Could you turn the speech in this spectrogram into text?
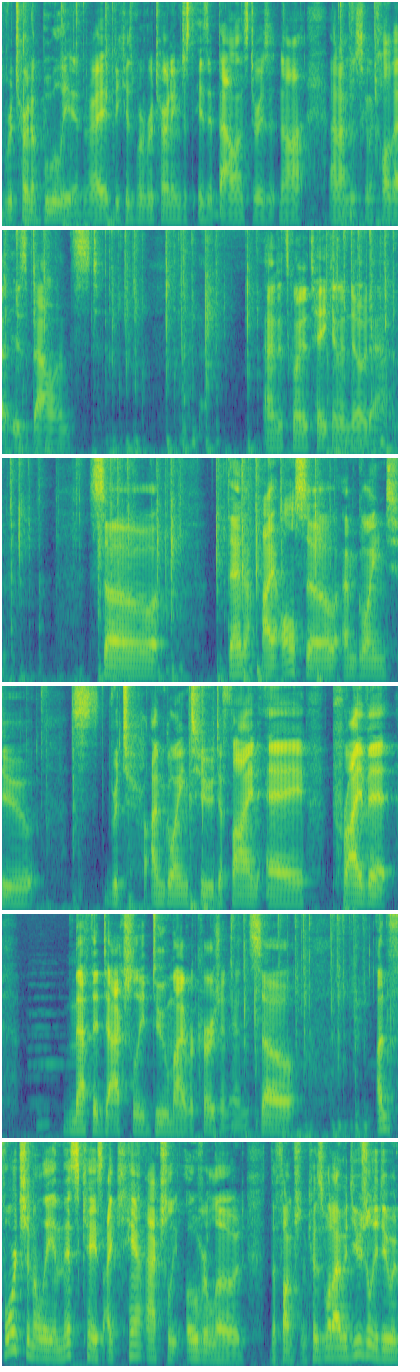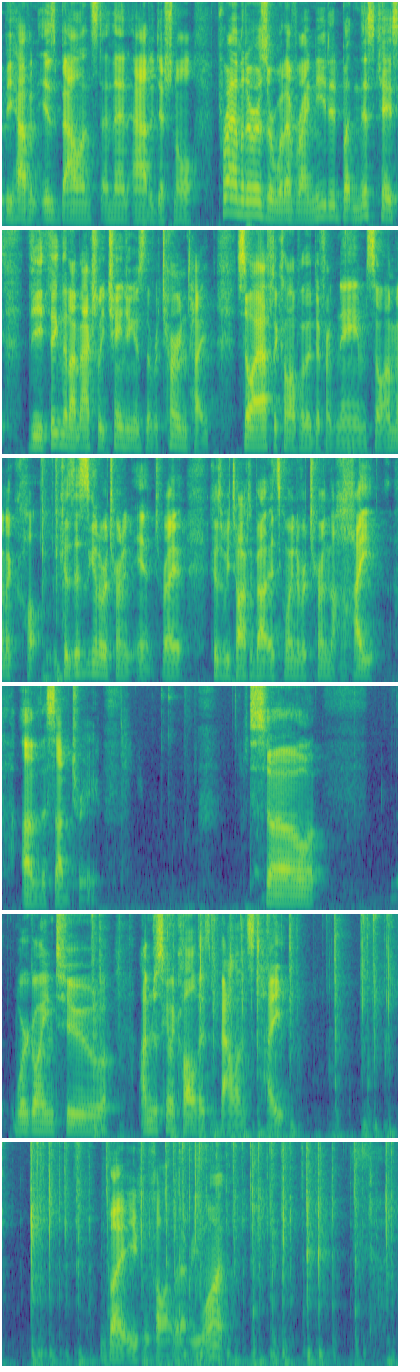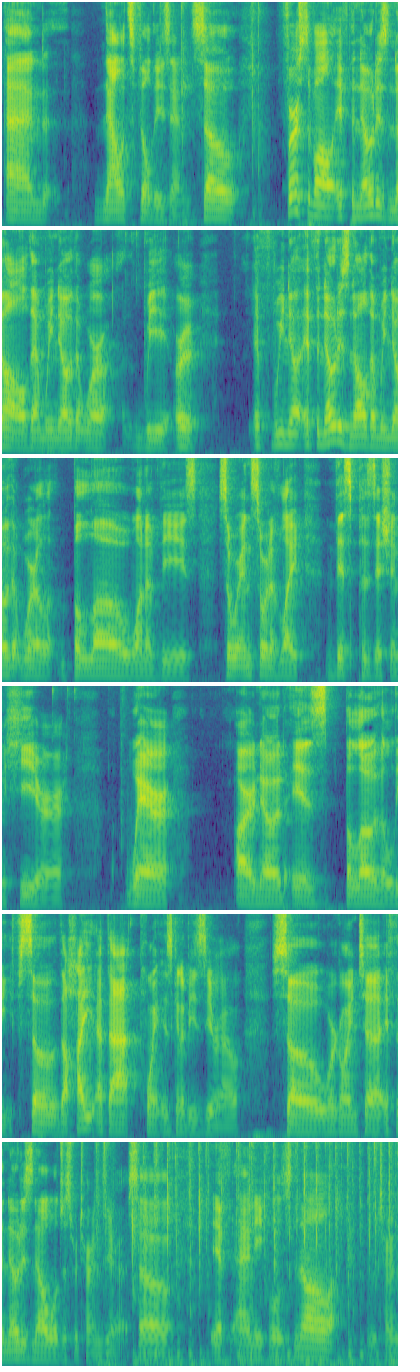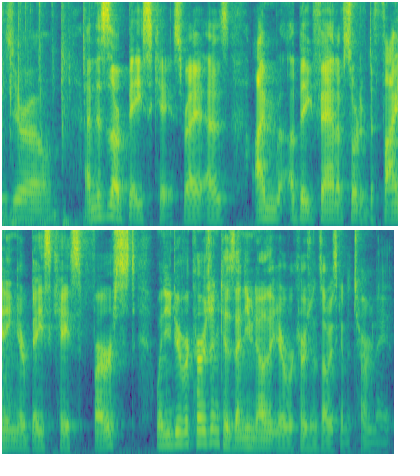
return a boolean, right? Because we're returning just is it balanced or is it not? And I'm just gonna call that is balanced. And it's going to take in a node n. So then I also am going to return. I'm going to define a private method to actually do my recursion in. So Unfortunately, in this case, I can't actually overload the function because what I would usually do would be have an is balanced and then add additional parameters or whatever I needed. But in this case, the thing that I'm actually changing is the return type. So I have to come up with a different name. So I'm going to call, because this is going to return an int, right? Because we talked about it's going to return the height of the subtree. So we're going to, I'm just going to call this balanced height but you can call it whatever you want. And now let's fill these in. So first of all, if the node is null, then we know that we're we or if we know if the node is null, then we know that we're below one of these. So we're in sort of like this position here where our node is below the leaf. So the height at that point is going to be zero. So we're going to, if the node is null, we'll just return zero. So if n equals null, return zero. And this is our base case, right? As I'm a big fan of sort of defining your base case first when you do recursion, because then you know that your recursion is always going to terminate.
